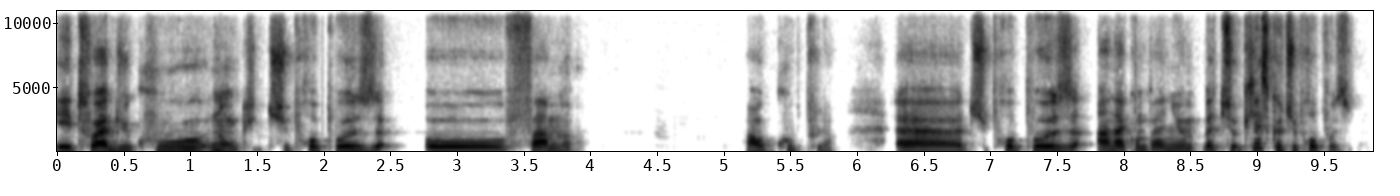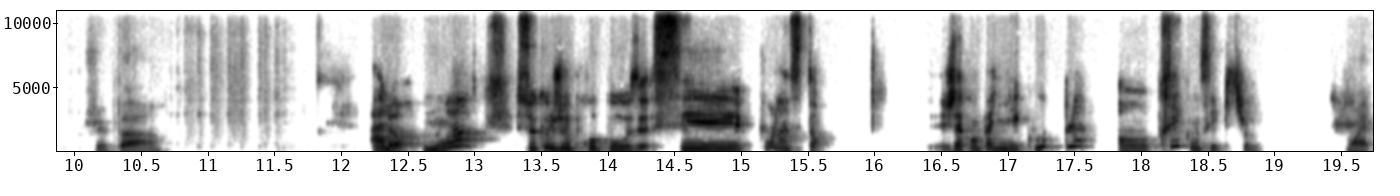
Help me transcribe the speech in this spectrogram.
Et toi, du coup, donc tu proposes aux femmes, enfin, aux couples, euh, tu proposes un accompagnement. bah, tu- Qu'est-ce que tu proposes? Je vais pas. Alors, moi, ce que je propose, c'est pour l'instant, j'accompagne les couples en préconception. Ouais.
